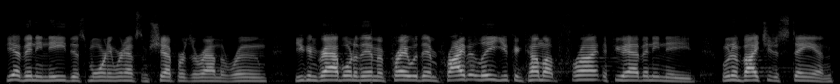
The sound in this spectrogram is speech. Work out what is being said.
If you have any need this morning, we're going to have some shepherds around the room. You can grab one of them and pray with them privately. You can come up front if you have any needs. We want to invite you to stand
